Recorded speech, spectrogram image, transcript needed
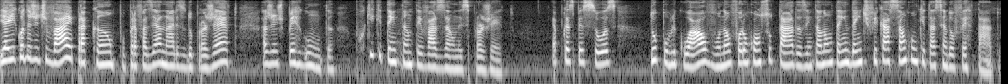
E aí, quando a gente vai para campo para fazer a análise do projeto, a gente pergunta: por que, que tem tanta evasão nesse projeto? É porque as pessoas do público-alvo não foram consultadas, então não tem identificação com o que está sendo ofertado.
